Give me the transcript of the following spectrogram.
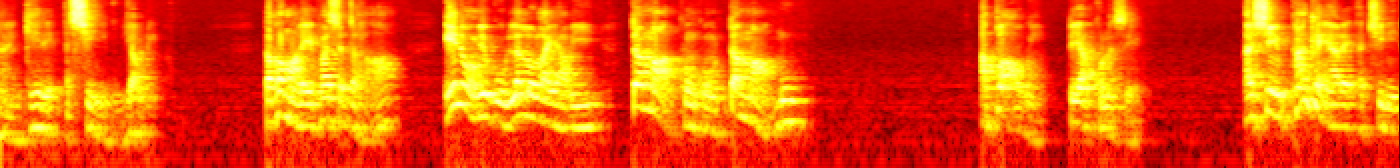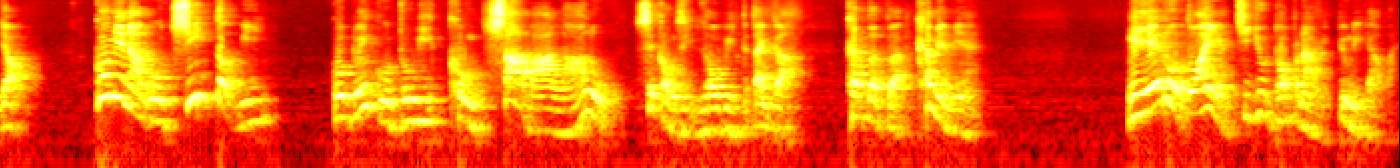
နိုင်ခဲ့တဲ့အခြေအနေကိုရောက်နေပါတစ်ဖက်မှာလည်းဖတ်ဆက်တာဟာအင်းတော်မြို့ကိုလက်လွတ်လိုက်ရပြီးတက်မခွန်ခွန်တက်မမူအပအဝင်190အရှင်ဖန်ခံရတဲ့အခြေအနေကြောင့်ကိုမျက်နာကိုချီးတုပ်ပြီးကိုတွင်းကိုထူပြီးခုံချပါလားလို့စစ်ကောင်စီလော်ဘီတတိုက်ကခတ်တွတ်တွတ်ခက်မြင်မြန်ငရဲတို့တွားရင်ချီကျူထောပနာတွေပြုတ်နေကြပါတယ်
